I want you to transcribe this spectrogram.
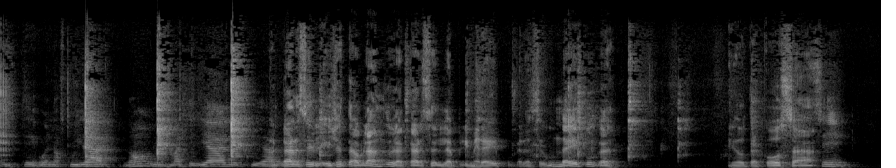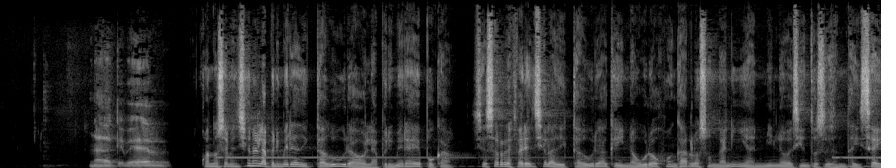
este, bueno, cuidar, ¿no? Los materiales, cuidar. La cárcel, ella está hablando de la cárcel de la primera época. La segunda época es otra cosa. Sí. Nada que ver. Cuando se menciona la primera dictadura o la primera época, se hace referencia a la dictadura que inauguró Juan Carlos Onganía en 1966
